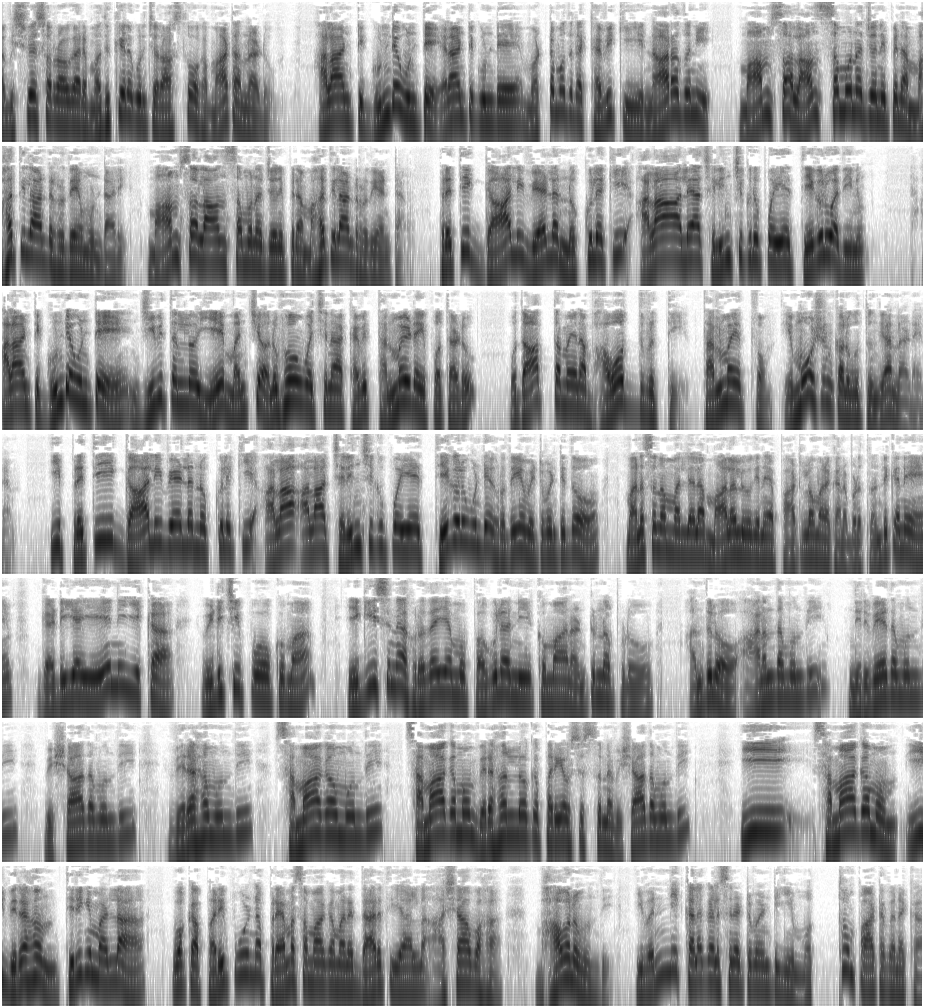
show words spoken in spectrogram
విశ్వేశ్వరరావు గారి మధుకీల గురించి రాస్తూ ఒక మాట అన్నాడు. అలాంటి గుండె ఉంటే ఎలాంటి గుండె? మొట్టమొదట కవికి నారదుని మాంసలాంసమున జొనిపిన మహతిలాంటి హృదయం ఉండాలి. మాంసలాంసమున జొనిపిన మహతిలాంటి హృదయం అంట. ప్రతి గాలి వేళ్ళ నొక్కులకి అలా అలా చలించుకుని పోయే తీగలు అదీను. అలాంటి గుండె ఉంటే జీవితంలో ఏ మంచి అనుభవం వచ్చినా కవి తన్మయుడైపోతాడు. ఉదాత్తమైన భావోద్వృత్తి తన్మయత్వం ఎమోషన్ కలుగుతుంది అన్నాడాయన. ఈ ప్రతి గాలి వేళ్ళ నొక్కులకి అలా అలా చలించుకుపోయే తీగలు ఉండే హృదయం ఎటువంటిదో మనసున మల్లెల మాలలూగినే పాటలో మనకు కనబడుతుంది. అందుకనే గడియ ఏని ఇక విడిచిపోకుమా ఎగీసిన హృదయము పగుల నీకుమా అని అంటున్నప్పుడు అందులో ఆనందముంది నిర్వేదముంది విషాదముంది విరహముంది సమాగమం ఉంది సమాగమం విరహంలోకి పర్యవసిస్తున్న విషాదముంది. ఈ సమాగమం ఈ విరహం తిరిగి మళ్ళా ఒక పరిపూర్ణ ప్రేమ సమాగమాన్ని దారితీయాలన్న ఆశావహ భావన ఉంది ఇవన్నీ కలగలిసినటువంటి ఈ మొత్తం పాట వెనక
